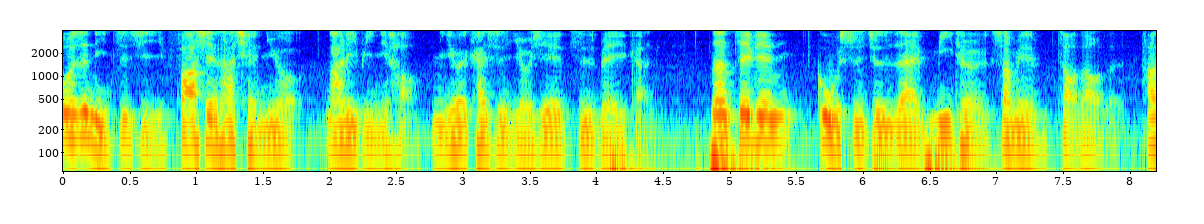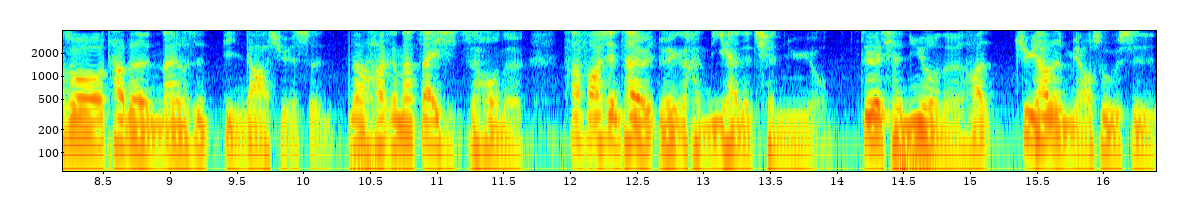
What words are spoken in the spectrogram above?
或是你自己发现他前女友哪里比你好，你会开始有一些自卑感。那这篇故事就是在 Meter 上面找到的。他说他的男友是顶大学生，那他跟他在一起之后呢，他发现他有有一个很厉害的前女友。这个前女友呢，他据他的描述是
